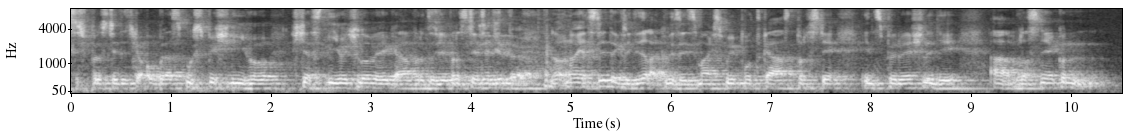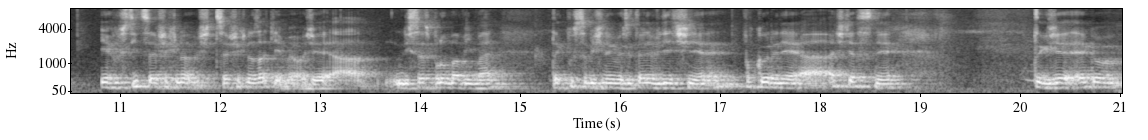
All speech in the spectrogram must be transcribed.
jsi prostě teďka obraz úspěšného, šťastného člověka, protože prostě ředitel, no, no jasně, tak ředitel akvizic, máš svůj podcast, prostě inspiruješ lidi a vlastně jako je hustý, co je všechno, co je všechno zatím, jo? že a když se spolu bavíme, tak působíš neuvěřitelně vděčně, pokorně a šťastně. Takže jako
